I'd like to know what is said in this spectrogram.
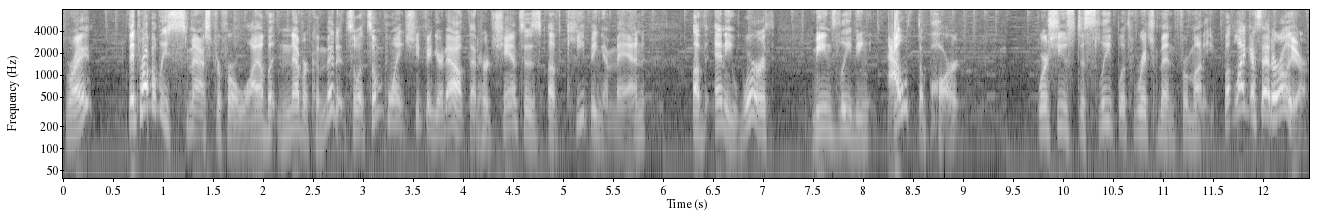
Right? They probably smashed her for a while, but never committed. So at some point, she figured out that her chances of keeping a man of any worth means leaving out the part where she used to sleep with rich men for money. But like I said earlier,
